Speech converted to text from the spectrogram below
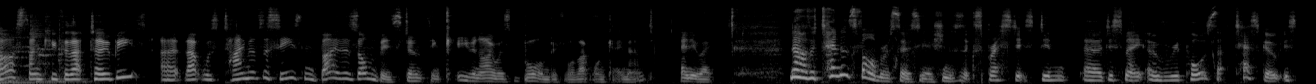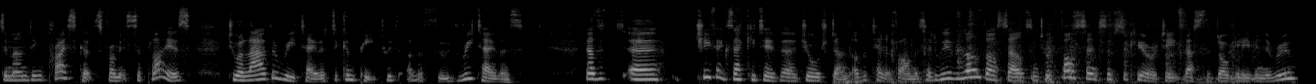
past. Thank you for that, Toby. Uh, that was Time of the Season by the Zombies. Don't think even I was born before that one came out. Anyway. Now, the Tenants Farmer Association has expressed its dim, uh, dismay over reports that Tesco is demanding price cuts from its suppliers to allow the retailer to compete with other food retailers. Now, the uh, Chief Executive uh, George Dunn of the Tenant Farmer said, We have lulled ourselves into a false sense of security, that's the dog leaving the room,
